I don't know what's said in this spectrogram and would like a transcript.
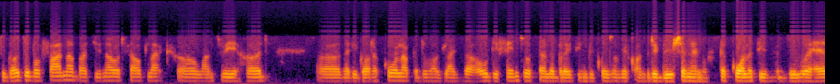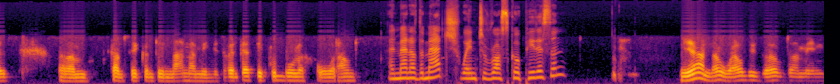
to go to Bafana, but you know, it felt like uh, once we heard uh, that he got a call up, it was like the whole defense was celebrating because of the contribution and the qualities that Zulu has. Um, second to none. I mean, he's a fantastic footballer all around. And man of the match went to Roscoe Pietersen. Yeah, no, well deserved. I mean,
